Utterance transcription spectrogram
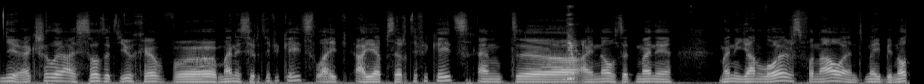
Yeah, actually, I saw that you have uh, many certificates, like IAPP certificates, and uh, yep. I know that many many young lawyers for now, and maybe not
